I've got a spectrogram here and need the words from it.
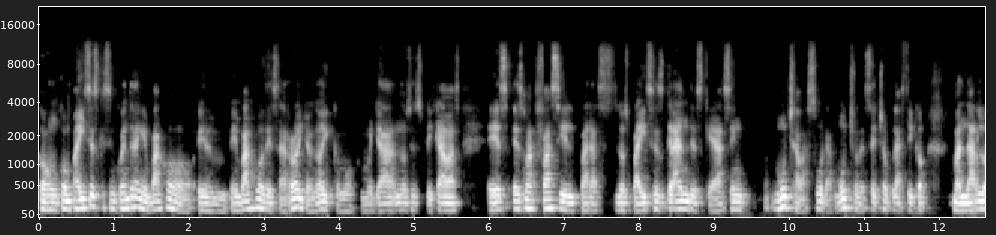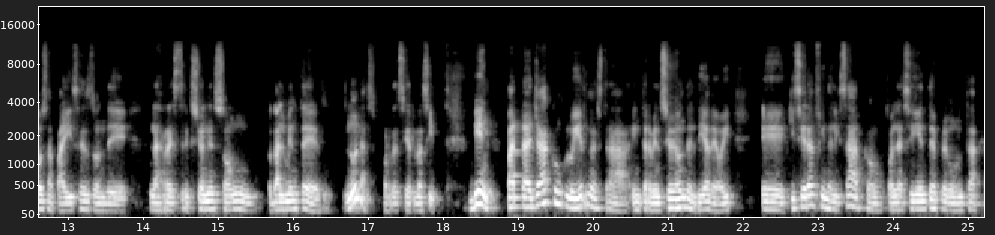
con, con, países que se encuentran en bajo, en, bajo desarrollo, ¿no? Y como, como ya nos explicabas, es, es más fácil para los países grandes que hacen mucha basura, mucho desecho plástico, mandarlos a países donde las restricciones son totalmente nulas, por decirlo así. Bien, para ya concluir nuestra intervención del día de hoy, eh, quisiera finalizar con, con, la siguiente pregunta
